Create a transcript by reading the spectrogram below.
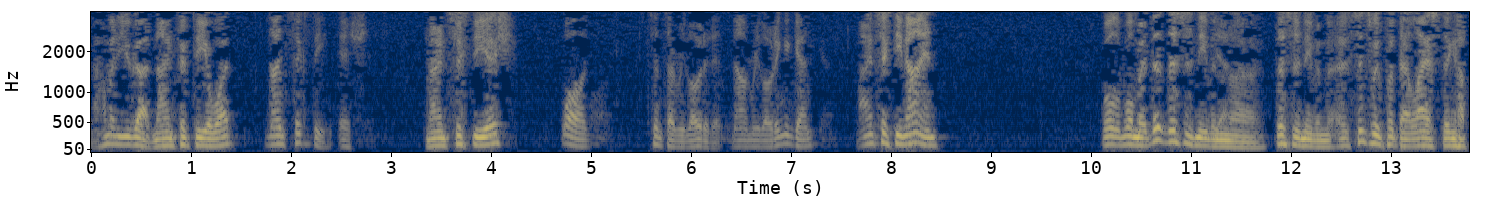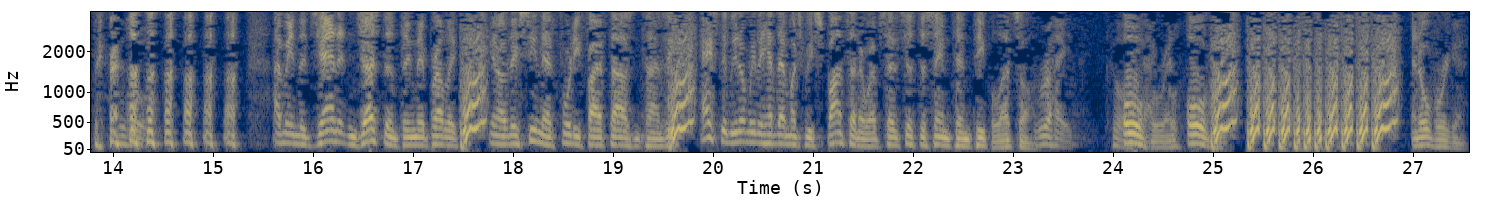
Now, how many you got? 950 or what? 960 ish. 960-ish? Well, since I reloaded it, now I'm reloading again. 969. Well, well, this isn't even, uh, this isn't even, uh, since we put that last thing up there. I mean, the Janet and Justin thing, they probably, you know, they've seen that 45,000 times. Actually, we don't really have that much response on our website. It's just the same 10 people, that's all. Right. Over and over. And over again.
